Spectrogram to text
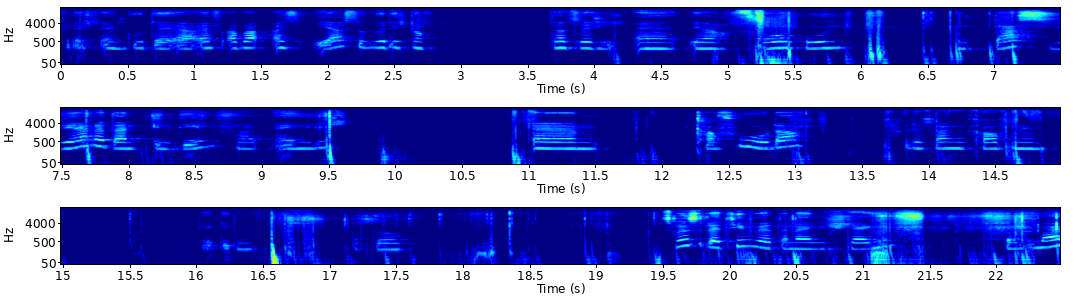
vielleicht ein guter RF, aber als erste würde ich noch tatsächlich ein RV holen. Und das wäre dann in dem Fall eigentlich ähm, Cafu, oder? Ich würde sagen, wir kaufen ihn. Bestätigen. Let's go. Jetzt müsste der Teamwert dann eigentlich steigen. Und mal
